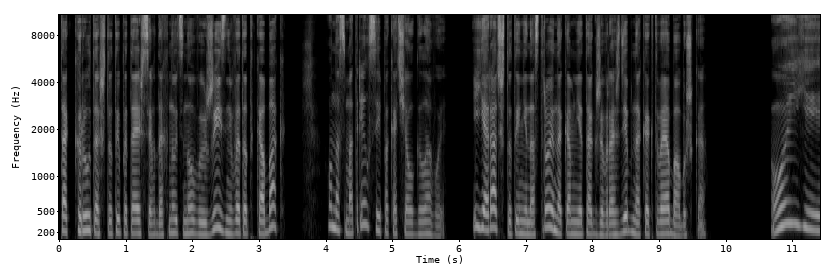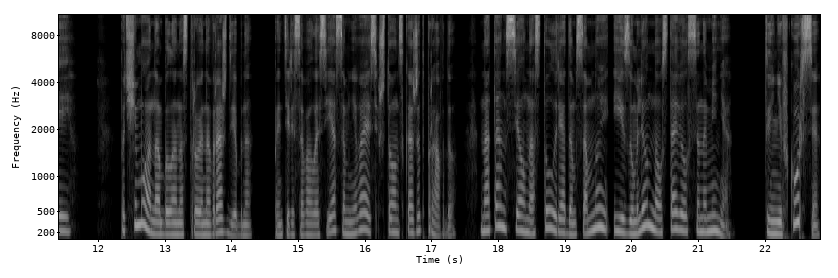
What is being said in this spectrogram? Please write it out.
Так круто, что ты пытаешься вдохнуть новую жизнь в этот кабак». Он осмотрелся и покачал головой. «И я рад, что ты не настроена ко мне так же враждебно, как твоя бабушка». «Ой-ей». Почему она была настроена враждебно? Поинтересовалась я, сомневаясь, что он скажет правду. Натан сел на стул рядом со мной и изумленно уставился на меня. «Ты не в курсе?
